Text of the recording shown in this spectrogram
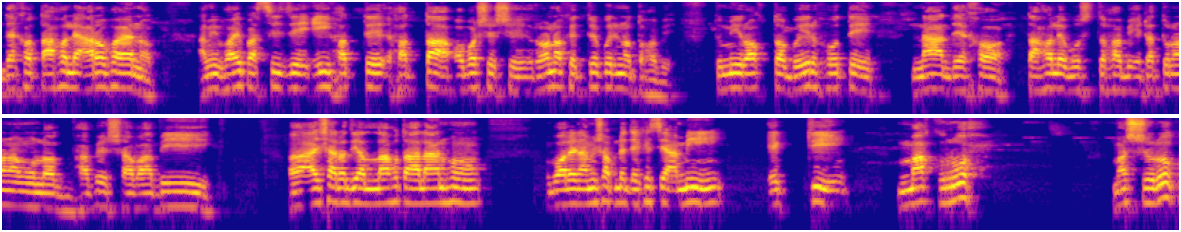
দেখো, তাহলে আরও ভয়ানক। আমি ভয় পাচ্ছি যে এই হত্যে, হত্যা অবশেষে রণক্ষেত্রে পরিণত হবে। তুমি রক্ত বের হতে না দেখো, তাহলে বুঝতে হবে এটা তুলনামূলকভাবে স্বাভাবিক। আয়সা রদি আল্লাহ তালানহ বলেন, আমি স্বপ্নে দেখেছি আমি একটি মাকরুহ মাসরুখ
